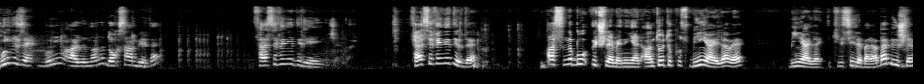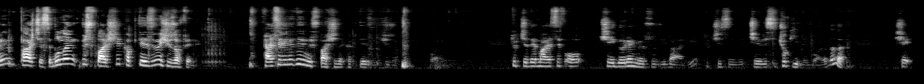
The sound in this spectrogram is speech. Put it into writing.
Bunun üzerine, bunun ardından da 91'de Felsefe Nedir yayınlayacaklar. Felsefe Nedir de aslında bu üçlemenin yani Antiochus Binya'yla ve Binya'yla ikilisiyle beraber bir üçlemenin parçası. Bunların üst başlığı kapitalizm ve şizofreni. Felsefe nedir üst başlığı kapitalizm arada. Türkçe'de maalesef o şeyi göremiyorsunuz ibareyi. Türkçesinde çevirisi çok iyidir bu arada da. Şey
